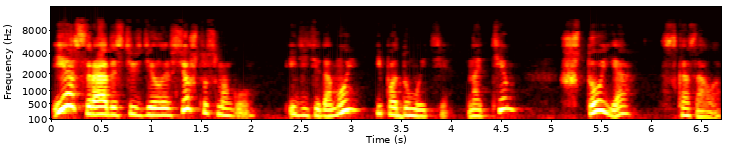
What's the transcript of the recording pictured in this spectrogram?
Я с радостью сделаю все, что смогу. Идите домой и подумайте над тем, что я сказала.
